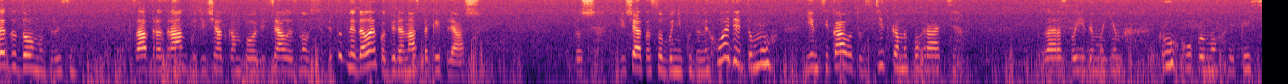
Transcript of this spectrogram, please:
Вже додому, друзі. Завтра зранку дівчаткам пообіцяли знов сюди. Тут недалеко біля нас такий пляж. Тож дівчат особо нікуди не ходять, тому їм цікаво тут з дітками погратися. Зараз поїдемо їм круг купимо, якийсь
